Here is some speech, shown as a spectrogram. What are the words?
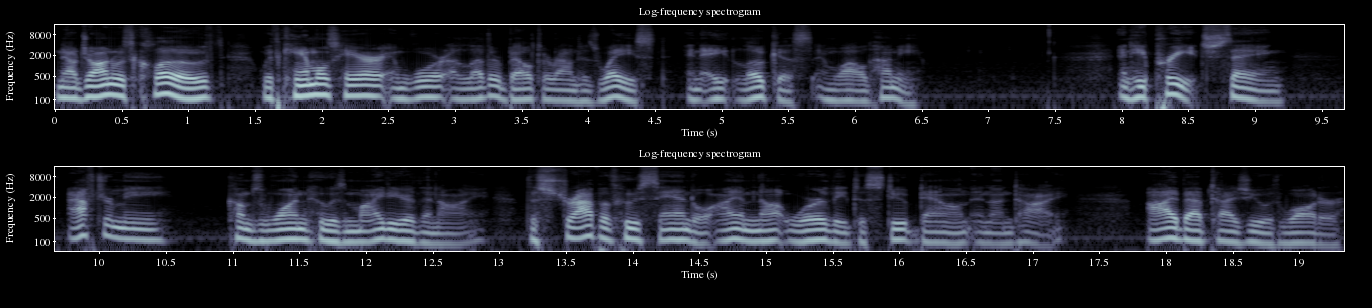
Now John was clothed with camel's hair and wore a leather belt around his waist and ate locusts and wild honey. And he preached, saying, After me comes one who is mightier than I, the strap of whose sandal I am not worthy to stoop down and untie. I baptize you with water,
